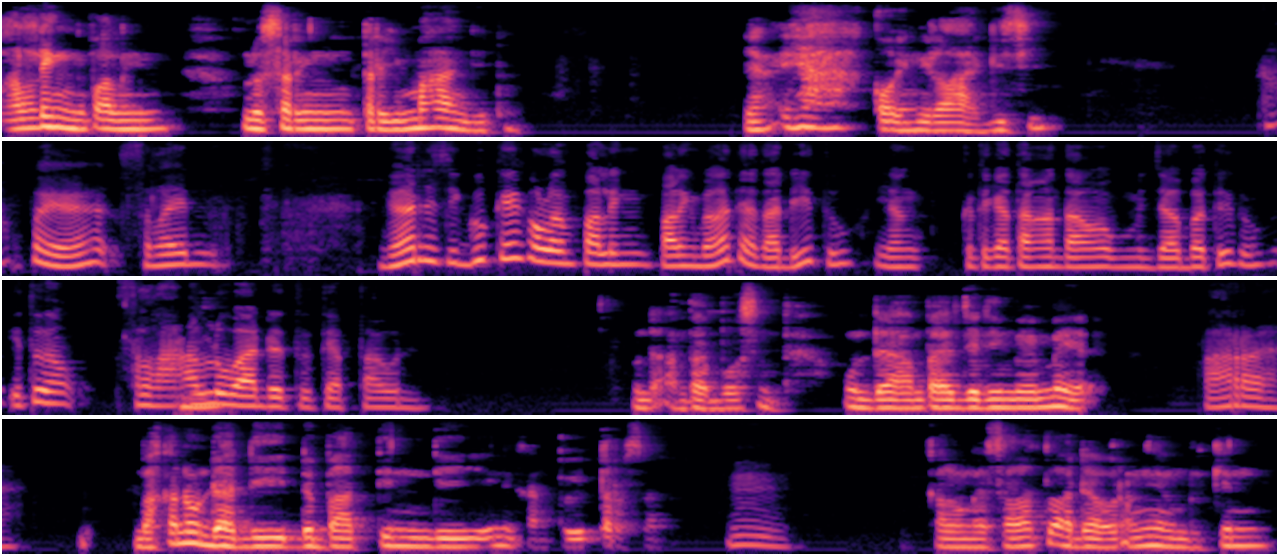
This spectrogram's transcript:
paling paling lu sering terima gitu. Yang ya kok ini lagi sih? Apa ya selain nggak ada sih gue kayak kalau yang paling paling banget ya tadi itu yang ketika tangan tamu menjabat itu itu yang Hmm. selalu ada tuh tiap tahun Udah sampai bosen. Udah sampai jadi meme ya. parah. Bahkan udah didebatin di ini kan Twitter. San. Hmm. Kalau nggak salah tuh ada orang yang bikin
